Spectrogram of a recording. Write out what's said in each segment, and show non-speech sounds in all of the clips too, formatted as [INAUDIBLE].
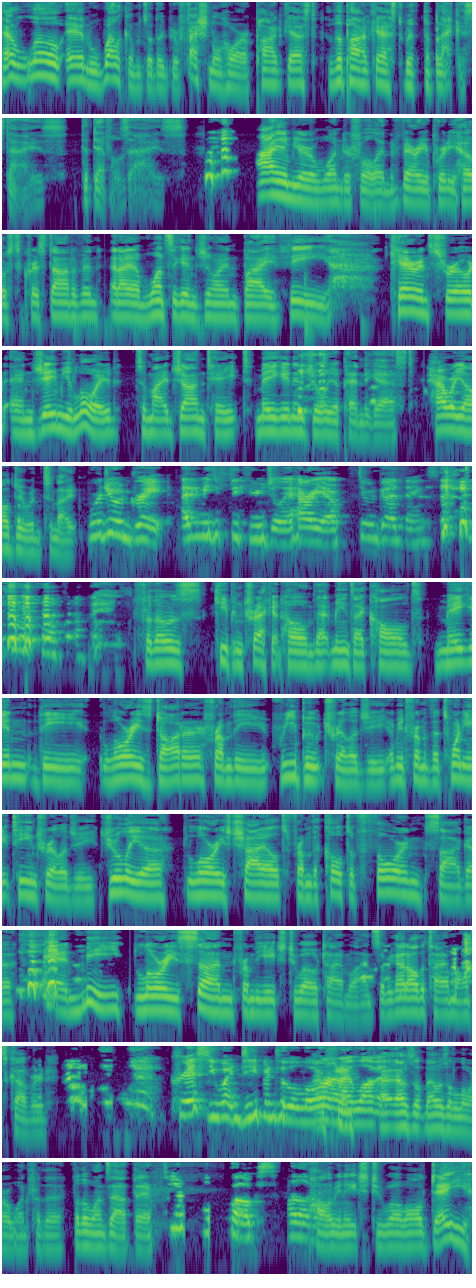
Hello and welcome to the Professional Horror Podcast, the podcast with the blackest eyes, the devil's eyes. [LAUGHS] I am your wonderful and very pretty host, Chris Donovan, and I am once again joined by the Karen Strode and Jamie Lloyd to my John Tate, Megan, and Julia [LAUGHS] Pendergast. How are y'all doing tonight? We're doing great. I didn't mean to speak for you, Julia. How are you? Doing good, thanks. [LAUGHS] For those keeping track at home, that means I called Megan the Laurie's daughter from the reboot trilogy. I mean, from the 2018 trilogy. Julia, Laurie's child from the Cult of Thorn saga. [LAUGHS] and me, Laurie's son from the H2O timeline. So we got all the timelines covered. Chris, you went deep into the lore, and I love it. That was a, that was a lore one for the for the ones out there. Folks, I love it. Halloween H2O all day.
